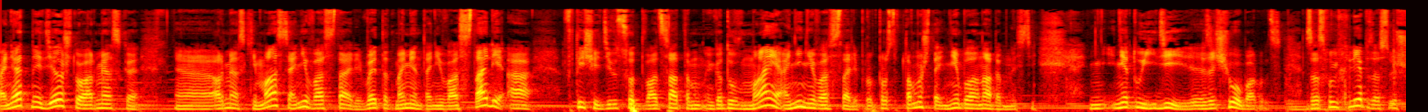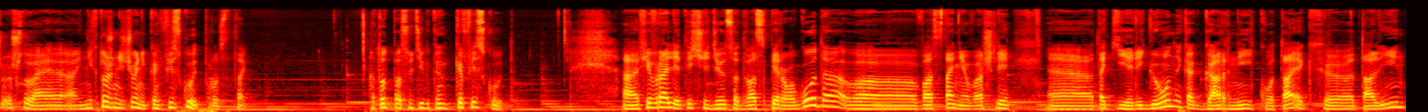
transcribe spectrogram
Понятное дело, что армянская, э, армянские массы, они восстали. В этот момент они восстали, а в 1920 году в мае они не восстали, просто потому что не было надобности. Нету идеи, за чего бороться. За свой хлеб, за что? А, а никто же ничего не конфискует просто так. А тут, по сути, конфискуют. А, в феврале 1921 года в восстание вошли э, такие регионы, как Гарни, Котайк, э, Таллин,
